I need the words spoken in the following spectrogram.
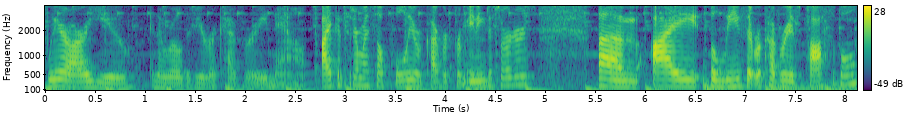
Where are you in the world of your recovery now? I consider myself fully recovered from eating disorders. Um, I believe that recovery is possible.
